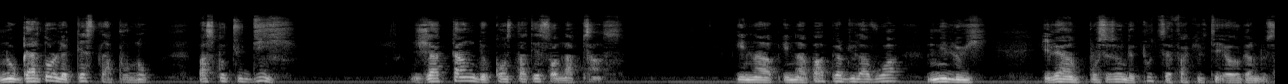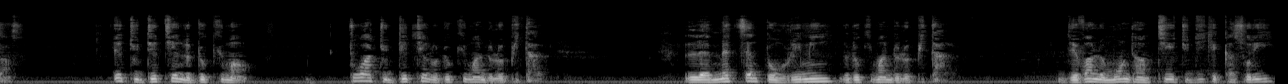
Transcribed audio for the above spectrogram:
Nous gardons le test là pour nous. Parce que tu dis, j'attends de constater son absence. Il n'a pas perdu la voix, ni lui. Il est en possession de toutes ses facultés et organes de sens. Et tu détiens le document. Toi, tu détiens le document de l'hôpital. Les médecins t'ont remis le document de l'hôpital. Devant le monde entier, tu dis que Kassouri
